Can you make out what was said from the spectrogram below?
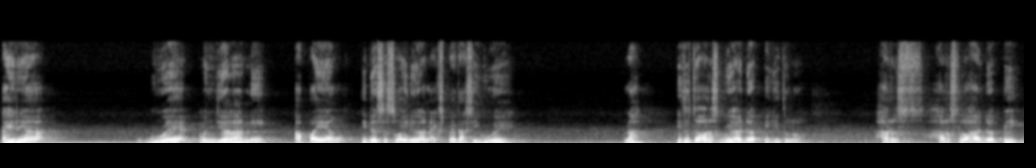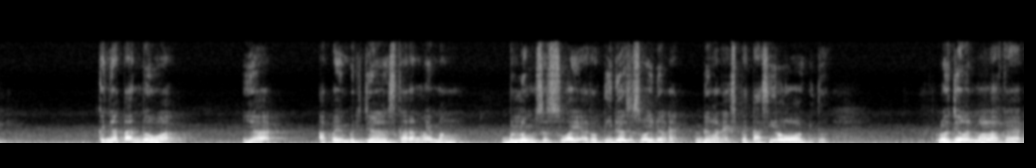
Akhirnya gue menjalani apa yang tidak sesuai dengan ekspektasi gue. Nah itu tuh harus gue hadapi gitu loh. Harus harus lo hadapi kenyataan bahwa ya apa yang berjalan sekarang memang belum sesuai atau tidak sesuai dengan dengan ekspektasi lo gitu. Lo jangan malah kayak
